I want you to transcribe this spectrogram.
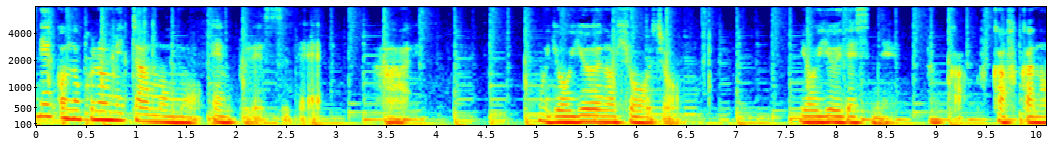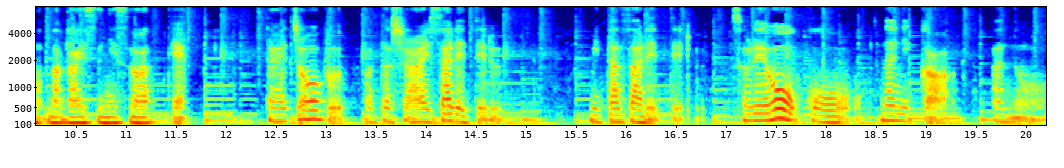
でこのくるみちゃんももうエンプレスではい。もう余裕の表情。余裕ですね。なんかふかふかの長椅子に座って。大丈夫。私愛されてる。満たされてる。それをこう何かあの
